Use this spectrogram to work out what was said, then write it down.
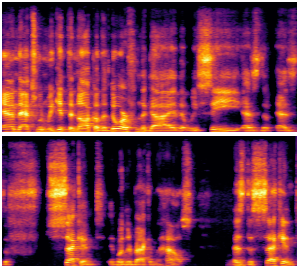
and that's when we get the knock on the door from the guy that we see as the as the second when they're back in the house as the second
